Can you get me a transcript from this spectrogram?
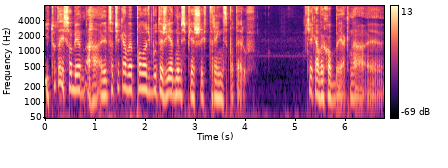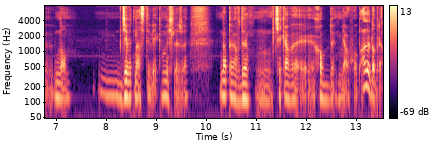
I tutaj sobie, aha, co ciekawe, ponoć był też jednym z pierwszych train spotterów. Ciekawe hobby jak na e, no, XIX wiek. Myślę, że naprawdę mm, ciekawe e, hobby miał chłop. Ale dobra,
